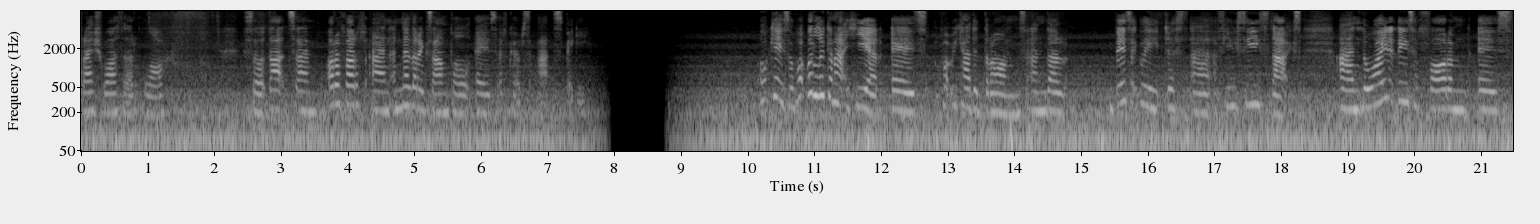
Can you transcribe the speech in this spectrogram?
freshwater loch. So that's um, and another example is of course at Spiggie. Okay, so what we're looking at here is what we call the drongs and they're basically just uh, a few sea stacks and the way that these have formed is,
